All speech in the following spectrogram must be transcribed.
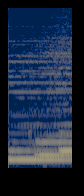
Mm-hmm.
